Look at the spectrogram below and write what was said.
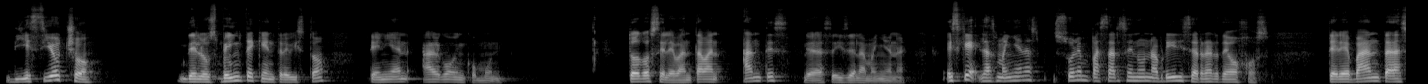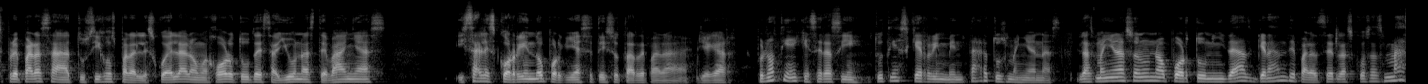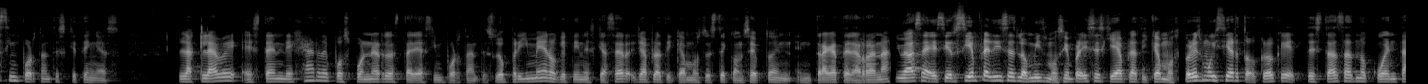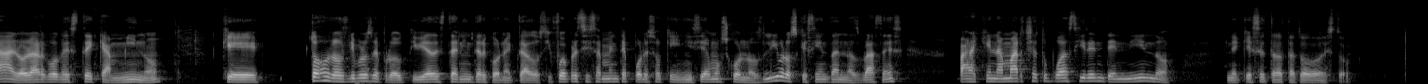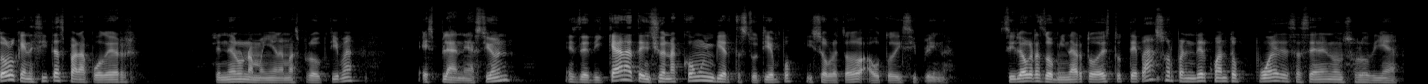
18 de los 20 que entrevistó tenían algo en común. Todos se levantaban antes de las 6 de la mañana. Es que las mañanas suelen pasarse en un abrir y cerrar de ojos. Te levantas, preparas a tus hijos para la escuela, a lo mejor tú desayunas, te bañas, y sales corriendo porque ya se te hizo tarde para llegar. Pero no tiene que ser así. Tú tienes que reinventar tus mañanas. Las mañanas son una oportunidad grande para hacer las cosas más importantes que tengas. La clave está en dejar de posponer las tareas importantes. Lo primero que tienes que hacer, ya platicamos de este concepto en, en, Trágate la rana, y me vas a decir, siempre dices lo mismo, siempre dices que ya platicamos, pero es muy cierto, creo que te estás dando cuenta a lo largo de este camino que todos los libros de productividad están interconectados y fue precisamente por eso que iniciamos con los libros que sientan las bases para que en la marcha tú puedas ir entendiendo de qué se trata todo esto. Todo lo que necesitas para poder tener una mañana más productiva es planeación, es dedicar atención a cómo inviertes tu tiempo y sobre todo autodisciplina. Si logras dominar todo esto, te va a sorprender cuánto puedes hacer en un solo día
